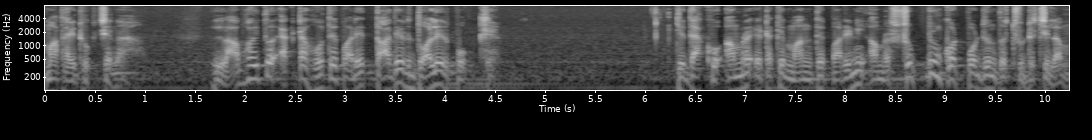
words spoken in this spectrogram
মাথায় ঢুকছে না। লাভ হয়তো একটা হতে পারে তাদের দলের পক্ষে। যে দেখো, আমরা এটাকে মানতে পারিনি, আমরা সুপ্রিম কোর্ট পর্যন্ত ছুটেছিলাম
